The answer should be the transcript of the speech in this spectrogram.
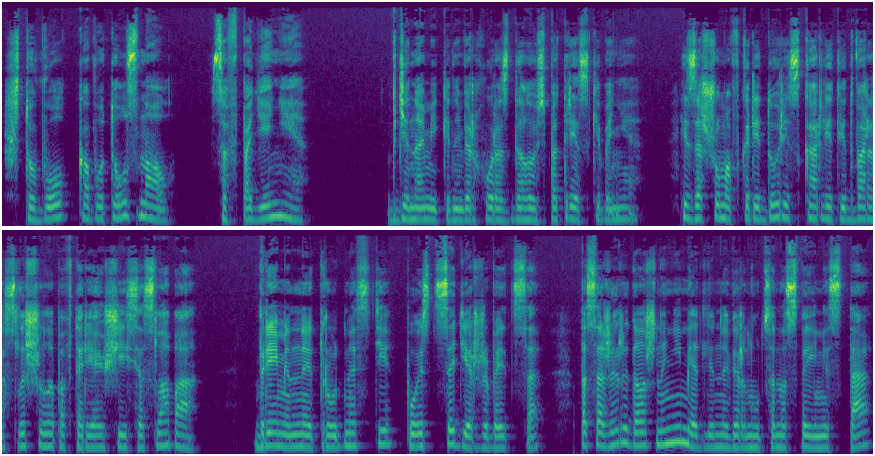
что волк кого-то узнал. Совпадение? В динамике наверху раздалось потрескивание. Из-за шума в коридоре Скарлетт едва расслышала повторяющиеся слова. «Временные трудности, поезд задерживается. Пассажиры должны немедленно вернуться на свои места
